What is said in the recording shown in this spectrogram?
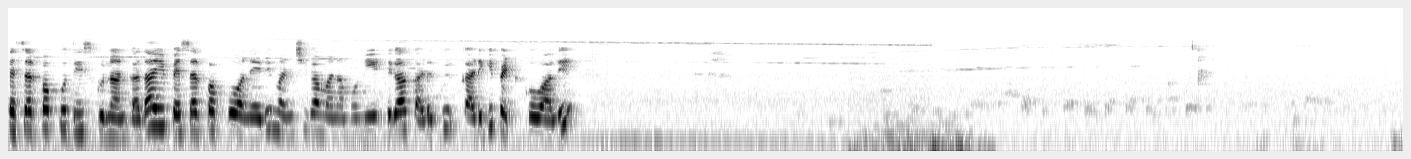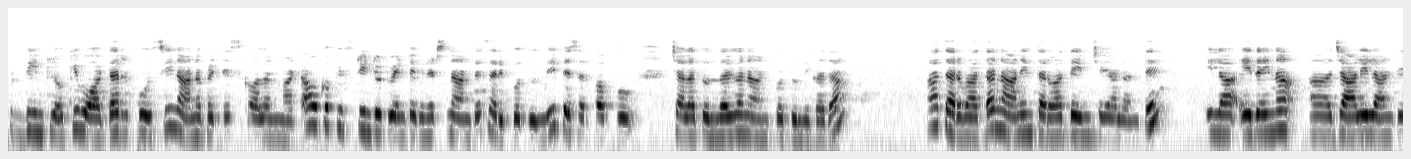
పెసరపప్పు తీసుకున్నాను కదా. ఈ పెసరపప్పు అనేది మంచిగా మనము నీట్గా కడిగి కడిగి పెట్టుకోవాలి. దీంట్లోకి వాటర్ పోసి నానబెట్టేసుకోవాలన్నమాట. ఒక ఫిఫ్టీన్ టు ట్వంటీ మినిట్స్ నానితే సరిపోతుంది. పెసరపప్పు చాలా తొందరగా నానిపోతుంది కదా. ఆ తర్వాత నానిన తర్వాత ఏం చేయాలంటే ఇలా ఏదైనా జాలి లాంటి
